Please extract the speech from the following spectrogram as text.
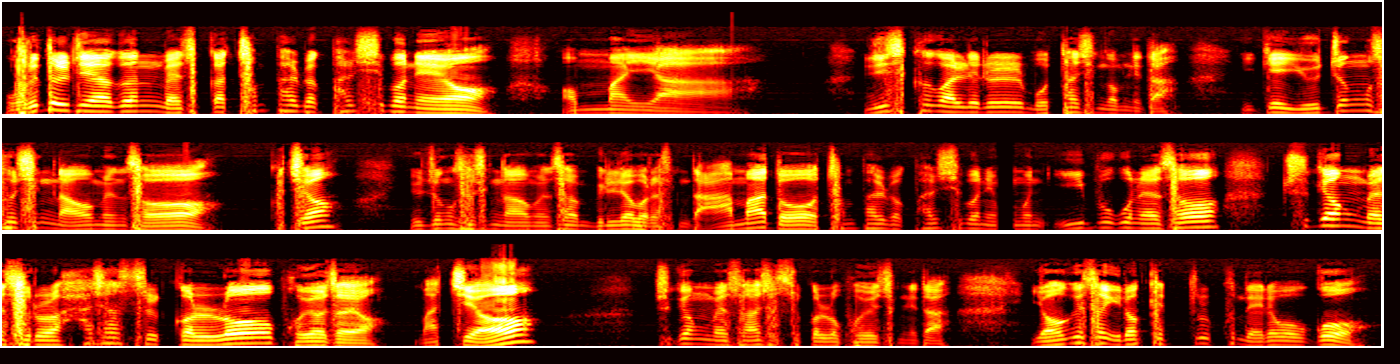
우리들 제약은 매수가 1880원이에요. 엄마야. 리스크 관리를 못 하신 겁니다. 이게 유증 소식 나오면서 그쵸? 유증 소식 나오면서 밀려버렸습니다. 아마도 1880원이면 이 부분에서 추격 매수를 하셨을 걸로 보여져요. 맞지요? 추격 매수 하셨을 걸로 보여집니다. 여기서 이렇게 뚫고 내려오고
